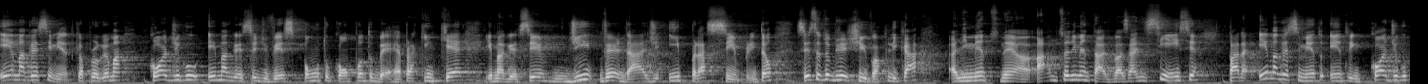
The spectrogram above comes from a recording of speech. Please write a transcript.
em emagrecimento, que é o programa código emagrecerdevez.com.br. É para quem quer emagrecer de verdade e para sempre. Então, se esse é o teu objetivo, aplicar alimentos, né, hábitos alimentares baseados em ciência para emagrecimento, entre em código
